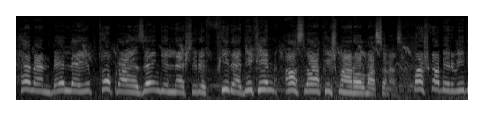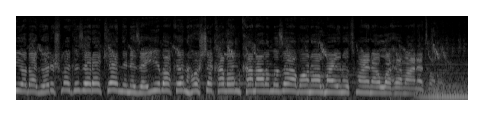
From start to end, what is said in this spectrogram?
hemen belleyip toprağı zenginleştirip fide dikin asla pişman olmazsınız. Başka bir videoda görüşmek üzere kendinize iyi bakın. Hoşçakalın. Kanalımıza abone olmayı unutmayın. Allah'a emanet olun.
